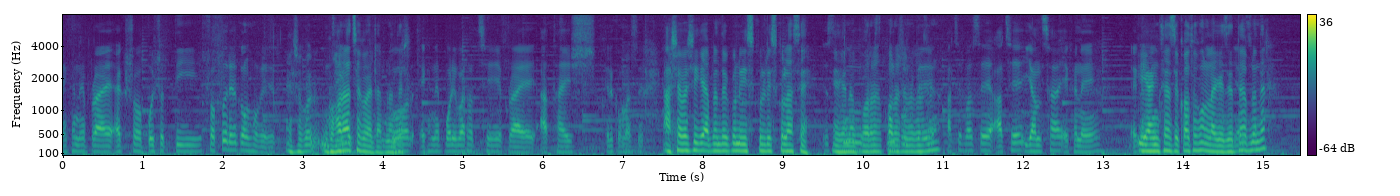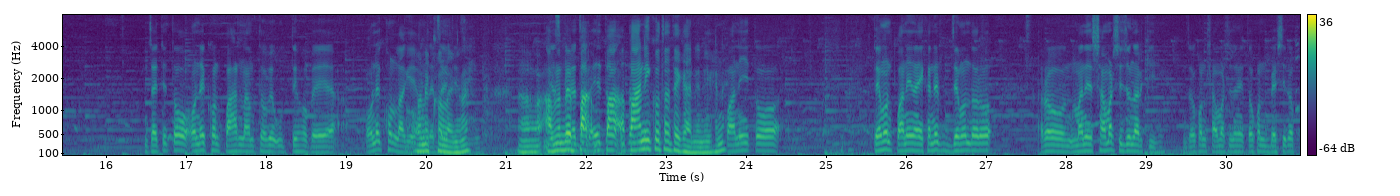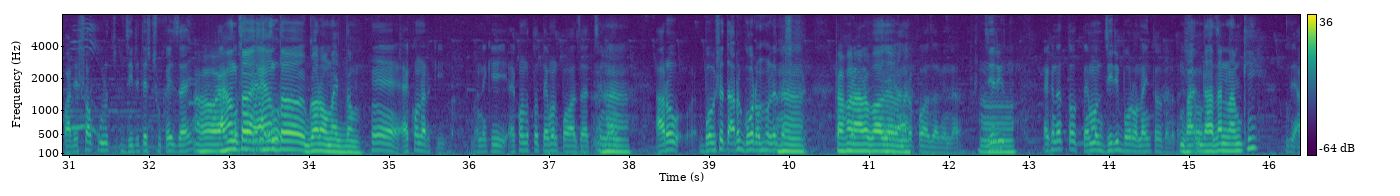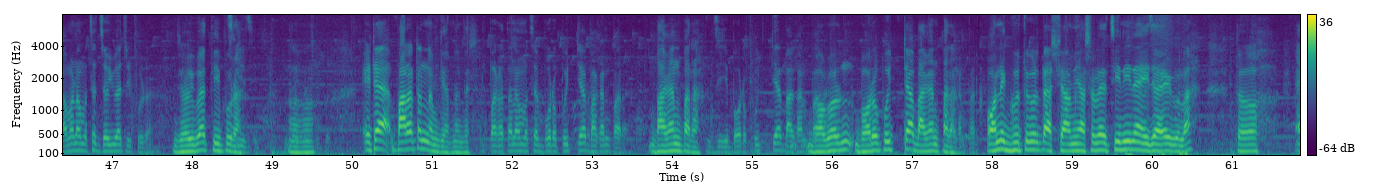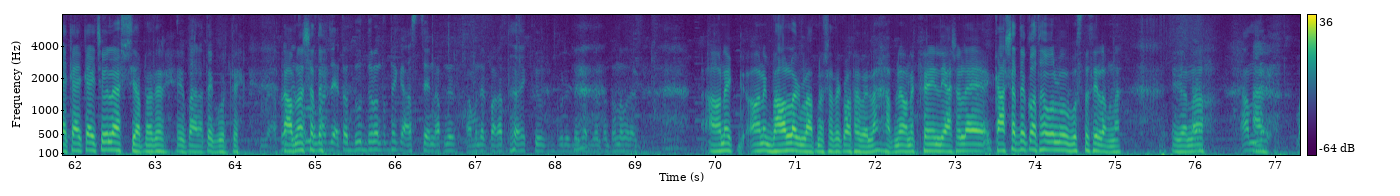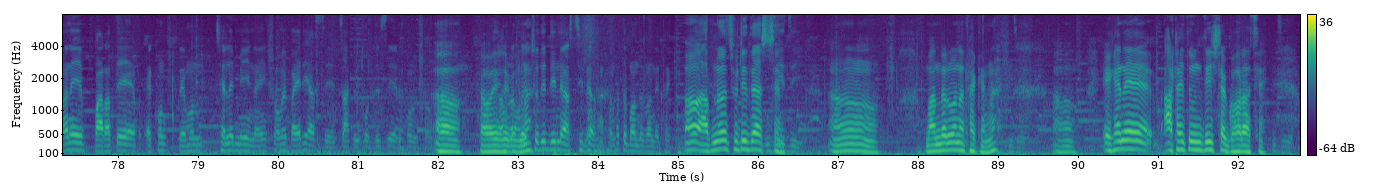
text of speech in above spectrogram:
এখানে প্রায় একশো পঁয়ষট্টি সত্তর এরকম হবে। একশো ঘর আছে কয়টা আপনাদের? ঘর এখানে পরিবার হচ্ছে প্রায় আঠাইশ এরকম আছে। আশেপাশে কি আপনাদের কোনো স্কুল টিস্কুল আছে? এখানে পড়াশোনা করেছেন? আশেপাশে আছে ইয়ানসা এখানে। ইয়াংস আছে কতক্ষণ লাগে যেতে আপনাদের? যাইতে তো অনেকক্ষণ পাহাড় নামতে হবে উঠতে হবে অনেকক্ষণ লাগে অনেকক্ষণ লাগে না? আপনাদের পানি কোথা থেকে আনেন এখানে? পানি তো তেমন পানি না এখানে যেমন ধরো আরও মানে সামার সিজন আর কি যখন সামার সিজনে তখন বেশিরভাগ পানি সবগুলো জিরিতে শুকাই যায়। এখন তো এখন তো গরম একদম। হ্যাঁ এখন আর কি মানে কি এখনও তো তেমন পাওয়া যাচ্ছে না। হ্যাঁ। আরও ভবিষ্যতে আরও গরম হলে তো হ্যাঁ, তখন আরও পাওয়া যাবে না। আরও পাওয়া যাবে না। জিরি এখানে তো তেমন জিরি বড় নাই তো দাদার নাম কি? আমার নাম হচ্ছে জৈবা ত্রিপুরা। জৈবা ত্রিপুরা। জি জি এটা পাড়াটার নাম কি আপনাদের? পাড়াটার নাম হচ্ছে বড় পুইটিয়া বাগান পাড়া বাগানপাড়া? জি বড় পুইটিয়া বাগান পাড়া বগর বড়পুইটটা বাগানপাড়া। বাগানপাড়া। অনেক ঘুরতে ঘুরতে আসছি আমি আসলে চিনি না এই জায়গাগুলা। তো একা একাই চলে আসছি আপনাদের এই পাড়াতে ঘুরতে। তো আপনার সাথে এত দূর দূরান্ত থেকে আসছেন আপনি আমাদের পাড়াতে একটু ঘুরে দেখার জন্য ধন্যবাদ। অনেক অনেক ভালো লাগল আপনার সাথে কথা বলে। আপনি অনেক ফ্রেন্ডলি আসলে কার সাথে কথা বলব বুঝতেছিলাম না। এই জন্য আমার মানে পাড়াতে এখন তেমন ছেলে মেয়ে নাই সবাই বাইরে আছে চাকরি করতেছে এরকম সব। সবাই এরকম না? ছুটির দিনে আসছিলাম আমরা তো বান্দরবানে থাকি। ও আপনারা ছুটিতে আসছেন? জি জি। ও বান্দরবনে থাকেন না? এখানে আঠাইশ উনত্রিশটা ঘর আছে।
